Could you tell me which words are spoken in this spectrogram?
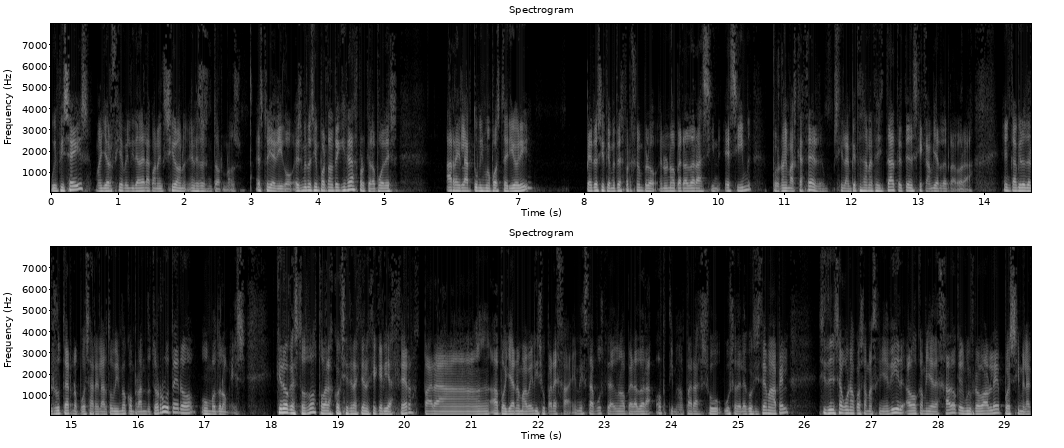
Wi-Fi 6, mayor fiabilidad de la conexión en esos entornos. Esto ya digo, es menos importante quizás porque lo puedes arreglar tú mismo posteriori, pero si te metes, por ejemplo, en una operadora sin eSIM, pues no hay más que hacer. Si la empiezas a necesitar, te tienes que cambiar de operadora. En cambio, del router lo puedes arreglar tú mismo comprando otro router o un módulo MES. Creo que es todo, todas las consideraciones que quería hacer para apoyar a Mabel y su pareja en esta búsqueda de una operadora óptima para su uso del ecosistema Apple. Si tenéis alguna cosa más que añadir, algo que me haya dejado, que es muy probable, pues si me la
